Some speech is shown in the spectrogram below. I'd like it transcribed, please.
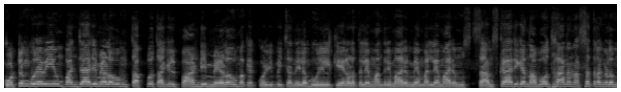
കൊട്ടും കുരവിയും പഞ്ചാരിമേളവും തപ്പ് തകിൽ പാണ്ടി മേളവുമൊക്കെ കൊഴിപ്പിച്ച നിലമ്പൂരിൽ കേരളത്തിലെ മന്ത്രിമാരും എം എൽ എമാരും സാംസ്കാരിക നവോത്ഥാന നക്ഷത്രങ്ങളും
